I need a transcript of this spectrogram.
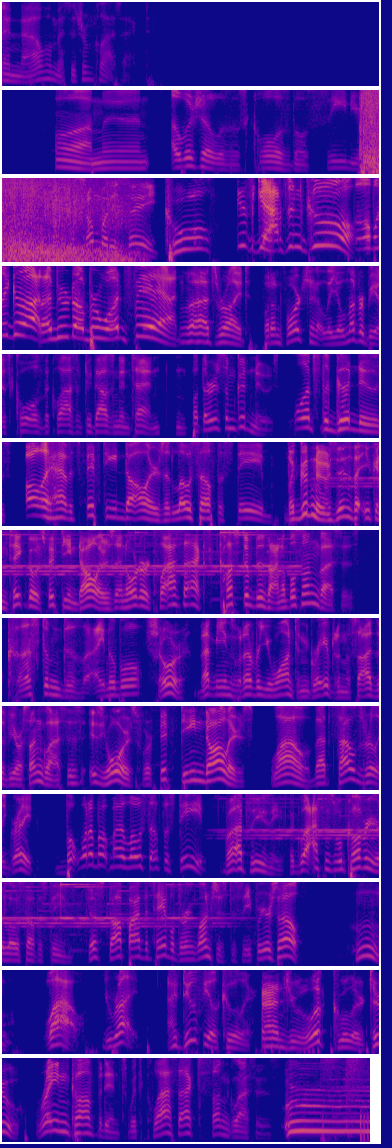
And now a message from Class Act. Aw, man. I wish I was as cool as those seniors. Somebody say cool? It's Captain Cool! Oh my god, I'm your number one fan! That's right. But unfortunately, you'll never be as cool as the class of 2010. But there is some good news. What's the good news? All I have is $15 and low self esteem. The good news is that you can take those $15 and order Class Act's custom designable sunglasses. Custom designable? Sure, that means whatever you want engraved on the sides of your sunglasses is yours for $15. Wow, that sounds really great. But what about my low self esteem? That's easy. The glasses will cover your low self esteem. Just stop by the table during lunches to see for yourself. Hmm. Wow, you're right. I do feel cooler. And you look cooler too. Rain confidence with Class Act sunglasses. Ooh.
